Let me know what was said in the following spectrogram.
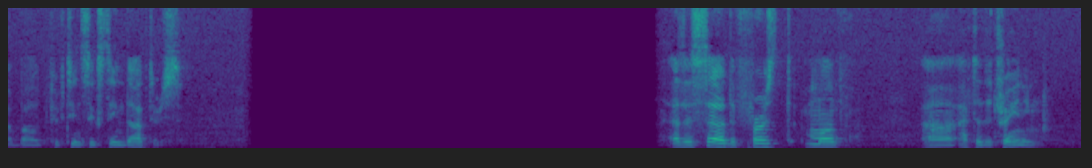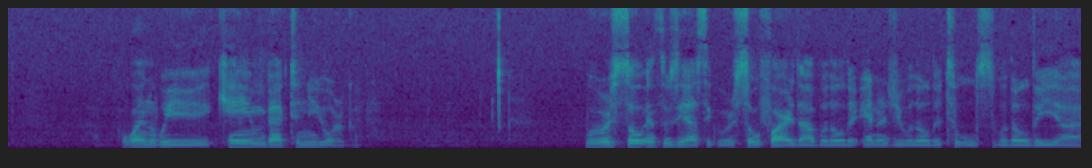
about 15, 16 doctors. As I said, the first month uh, after the training, when we came back to New York, we were so enthusiastic, we were so fired up with all the energy, with all the tools, with all the. Uh,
